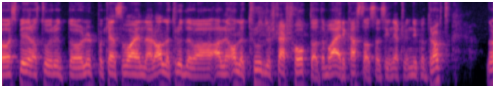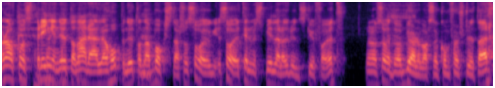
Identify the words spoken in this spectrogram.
og spillerne sto rundt og lurte på hvem som var inne der. Alle trodde, var, alle, alle trodde slash håpte at det var Eirik Hestad som hadde signert en ny kontrakt. Når de kom springende ut av der, eller hoppende ut av den boksen der, så så jo, så jo til og med spillerne rundt skuffa ut. Når de så at det var Bjørnebakk som kom først ut der.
